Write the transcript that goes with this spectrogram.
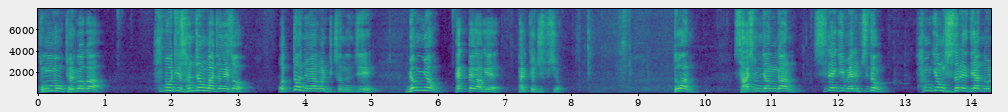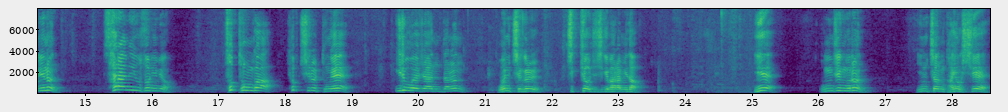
공모 결과가 후보지 선정 과정에서 어떤 영향을 미쳤는지 명명 백백하게 밝혀 주십시오. 또한 40년간 쓰레기 매립지 등 환경시설에 대한 논의는 사람이 우선이며 소통과 협치를 통해 이루어져야 한다는 원칙을 지켜주시기 바랍니다. 이에 옹진군은 인천광역시에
